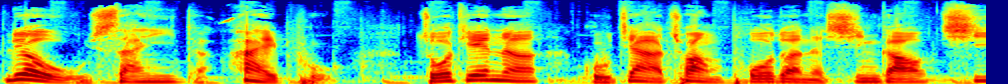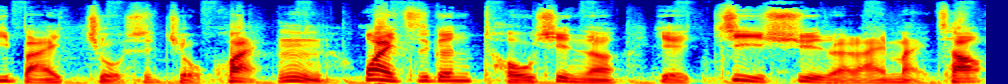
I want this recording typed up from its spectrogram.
六五三一的爱普。昨天呢，股价创波段的新高七百九十九块。嗯，外资跟投信呢也继续的来买超，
